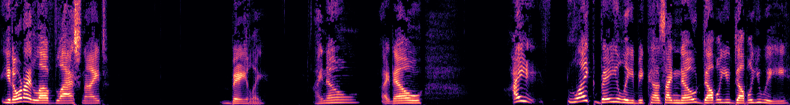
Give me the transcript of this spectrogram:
You know what I loved last night? Bayley. I know, I know. I like Bayley because I know WWE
